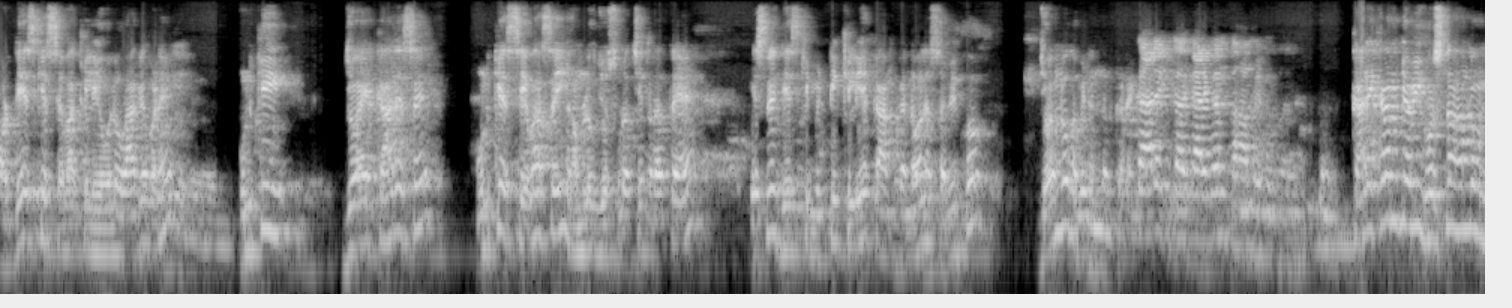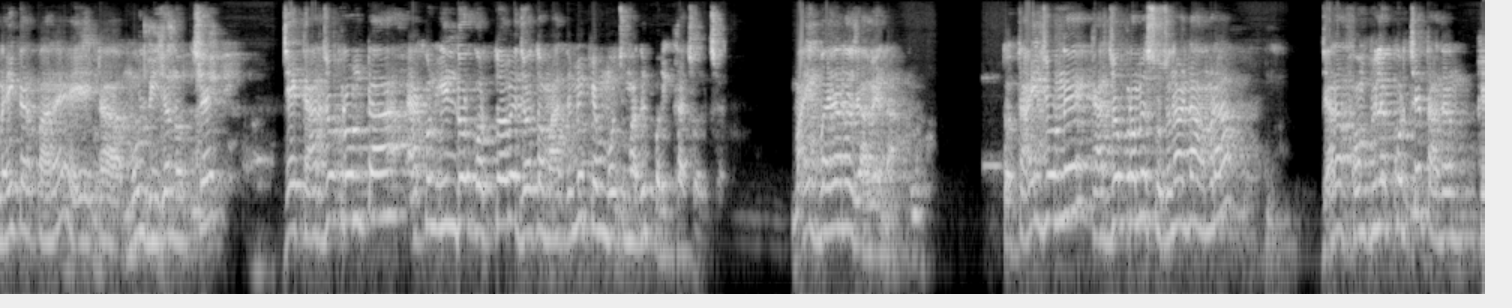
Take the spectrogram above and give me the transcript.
और देश के सेवा के लिए वो लोग आगे बढ़े। उनकी जो है कार्य से उनके सेवा से ही हम लोग जो सुरक्षित रहते हैं इसलिए देश की मिट्टी के लिए काम करने वाले सभी को जो हम लोग अभिनंदन करेंगे। कार्यक्रम कहा कार्यक्रम की अभी घोषणा हम लोग नहीं कर पा रहे मूल रीजन हो। যে কার্যক্রমটা এখন ইনডোর করতে হবে, যত মাধ্যমিক এবং উচ্চ মাধ্যমিক পরীক্ষা চলছে। মাইক বাজানো যাবে না। তো তাই জন্য কার্যক্রমের সূচনাটা আমরা, যারা ফর্ম ফিল আপ করছে, তাদেরকে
